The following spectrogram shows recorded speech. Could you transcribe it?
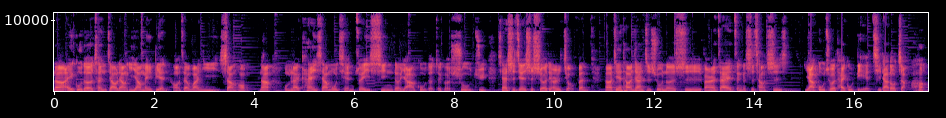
那 A 股的成交量一样没变哦，在万亿以上哈。那我们来看一下目前最新的雅股的这个数据，现在时间是十二点二十九分。那今天台湾加权指数呢，是反而在整个市场是雅股除了台股跌，其他都涨哈。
